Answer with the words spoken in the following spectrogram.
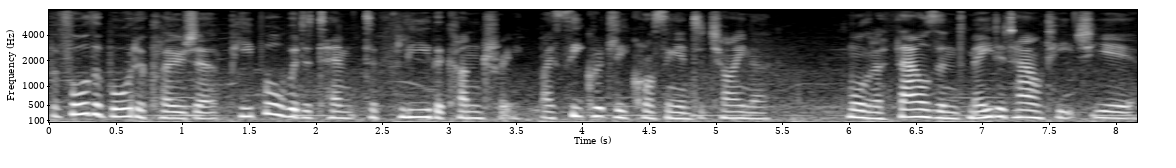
Before the border closure, people would attempt to flee the country by secretly crossing into China. More than a thousand made it out each year.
